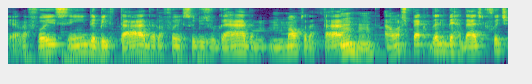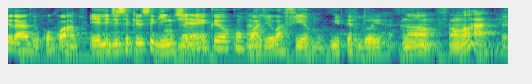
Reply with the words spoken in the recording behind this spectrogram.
ela foi sim debilitada, ela foi subjugada, maltratada. Uhum. Há um aspecto da liberdade que foi tirado, eu concordo. Ele disse aqui o seguinte: Não é nem que eu concorde, ah. eu afirmo, me perdoe. Não, vamos lá. É.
